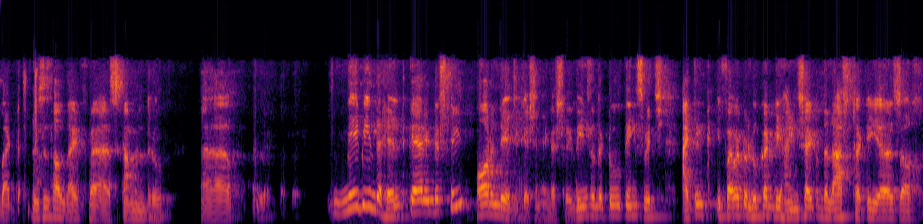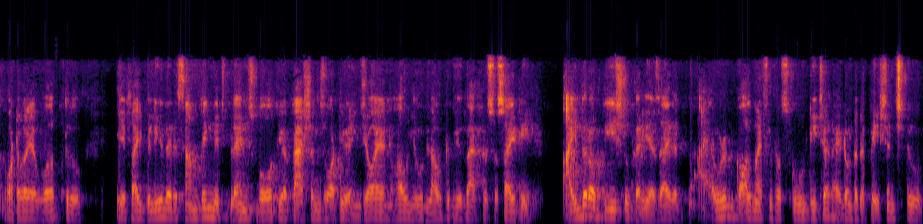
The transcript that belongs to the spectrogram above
But this is how life has come through. Uh, maybe in the healthcare industry or in the education industry. These are the two things which I think, if I were to look at the hindsight of the last 30 years of whatever I worked through, if I believe there is something which blends both your passions, what you enjoy, and how you would love to give back to society, either of these two careers, either I wouldn't call myself a school teacher. I don't have the patience to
